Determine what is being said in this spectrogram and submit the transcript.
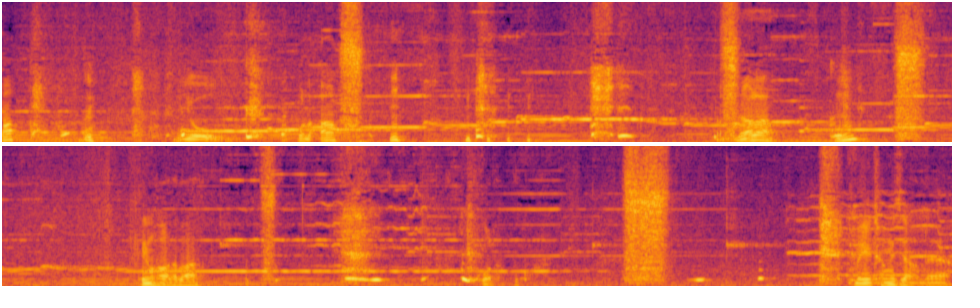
啊！哎，哎呦，哭了啊！嗯，怎么着了？嗯，挺好的吧？哭了不哭了？没成想的呀，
